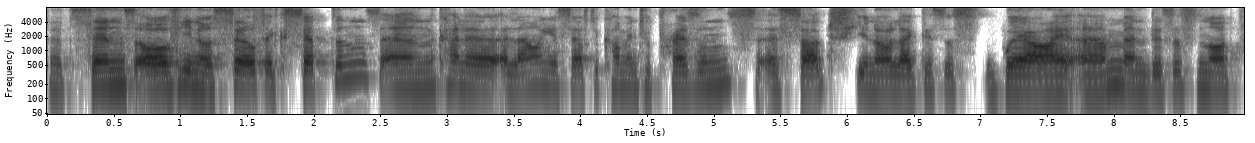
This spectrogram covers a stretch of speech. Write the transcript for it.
That sense of, you know, self acceptance and kind of allowing yourself to come into presence as such, you know, like this is where I am and this is not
